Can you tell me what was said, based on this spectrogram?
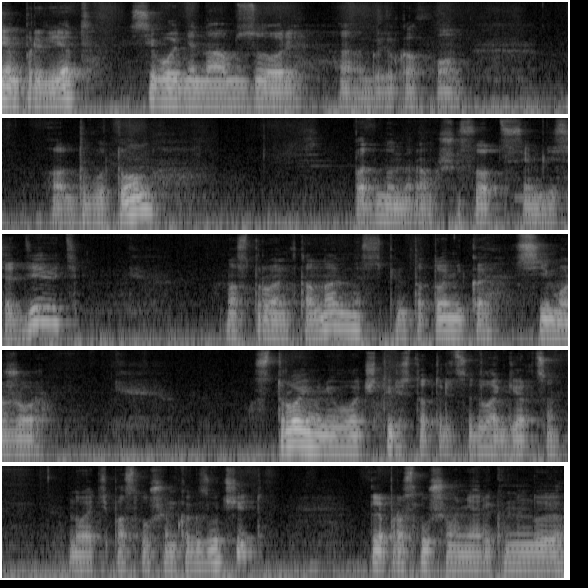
Всем привет! Сегодня на обзоре э, глюкофон Двутон под номером 679 настроен в тональность пентатоника си мажор. Строй у него 432 Гц. Давайте послушаем, как звучит. Для прослушивания рекомендую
